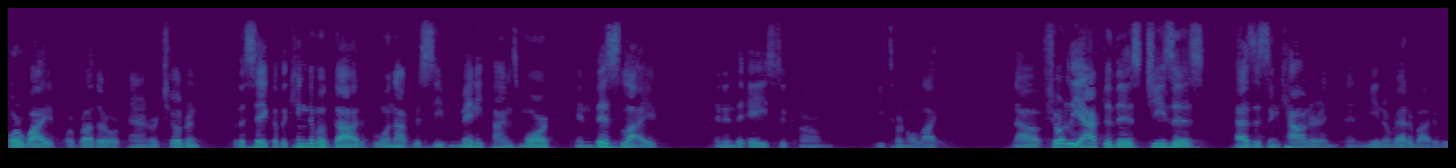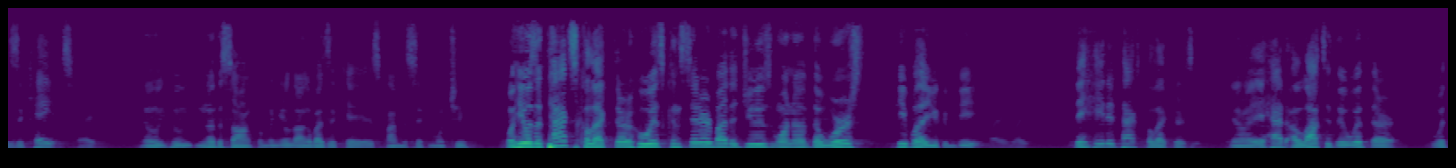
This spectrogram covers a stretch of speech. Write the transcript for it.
or wife or brother or parent or children for the sake of the kingdom of God who will not receive many times more in this life and in the age to come eternal life. Now, shortly after this, Jesus has this encounter, and, and Mina read about it, with Zacchaeus, right? You know, who, you know the song from When You're long about Zacchaeus, climb the sycamore tree? Well, he was a tax collector who is considered by the Jews one of the worst people that you can be, they hated tax collectors. You know, it had a lot to do with their, with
